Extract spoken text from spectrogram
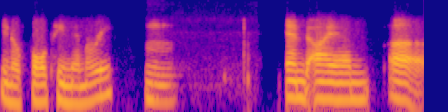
you know, faulty memory. Mm and I am, uh,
